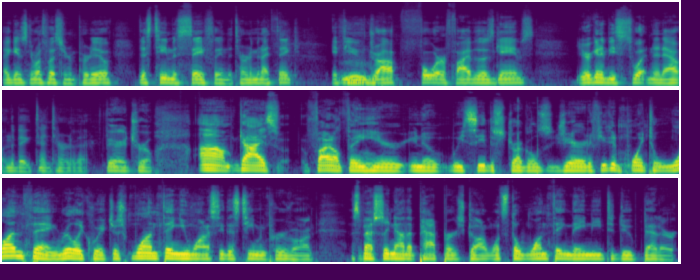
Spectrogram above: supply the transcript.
against Northwestern and Purdue, this team is safely in the tournament. I think if you mm. drop four or five of those games, you're going to be sweating it out in the Big Ten tournament. Very true. Um, guys, final thing here. You know, we see the struggles. Jared, if you can point to one thing really quick, just one thing you want to see this team improve on, especially now that Patberg's gone? What's the one thing they need to do better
